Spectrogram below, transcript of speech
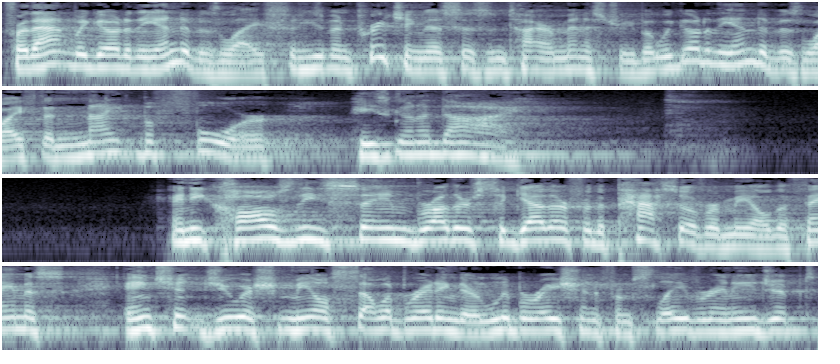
For that, we go to the end of his life, and he's been preaching this his entire ministry, but we go to the end of his life the night before he's going to die. And he calls these same brothers together for the Passover meal, the famous ancient Jewish meal celebrating their liberation from slavery in Egypt.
